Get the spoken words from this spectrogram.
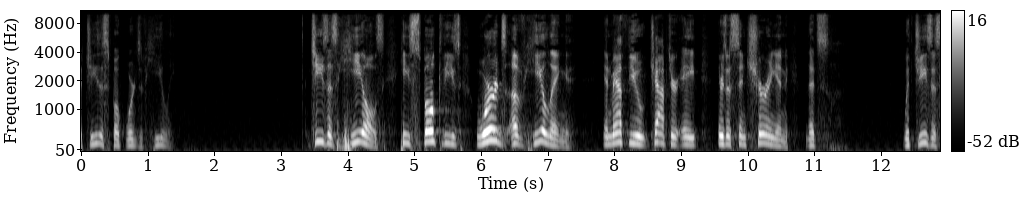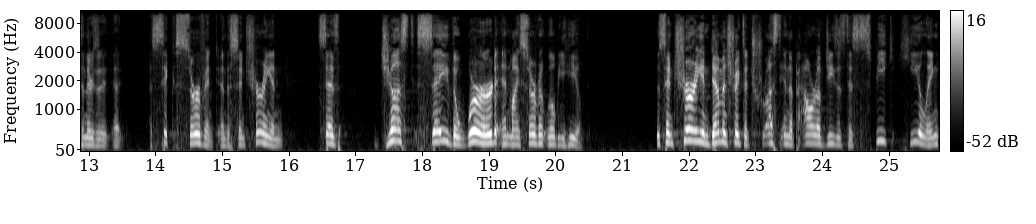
But Jesus spoke words of healing. Jesus heals. He spoke these words of healing. In Matthew chapter 8, there's a centurion that's with Jesus, and there's a, a, a sick servant, and the centurion says, Just say the word, and my servant will be healed. The centurion demonstrates a trust in the power of Jesus to speak healing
